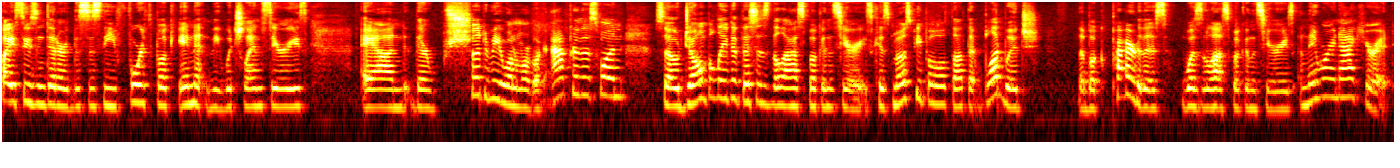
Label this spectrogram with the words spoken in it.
by Susan Dennard. This is the fourth book in the Witchland series and there should be one more book after this one. So don't believe that this is the last book in the series because most people thought that Blood Witch the book prior to this was the last book in the series and they were inaccurate.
